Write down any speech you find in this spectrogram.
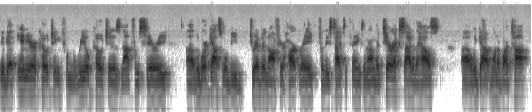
you'll get in-ear coaching from real coaches, not from Siri. Uh, the workouts will be driven off your heart rate for these types of things. And on the TRX side of the house, uh, we got one of our top,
